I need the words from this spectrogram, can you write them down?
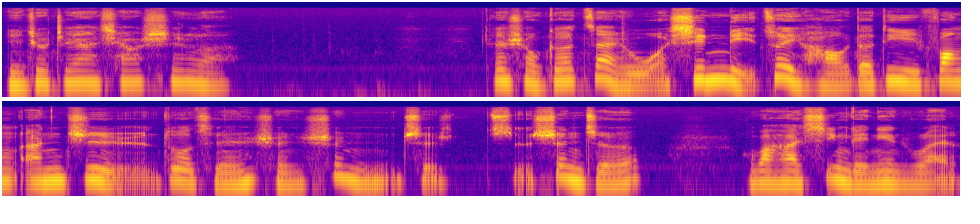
你就这样消失了。这首歌在我心里最好的地方安置，作词人沈盛哲，盛哲。我把他的信给念出来了。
